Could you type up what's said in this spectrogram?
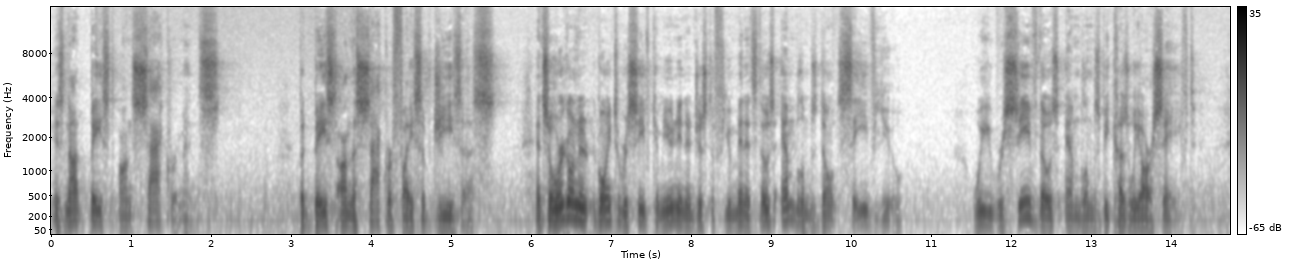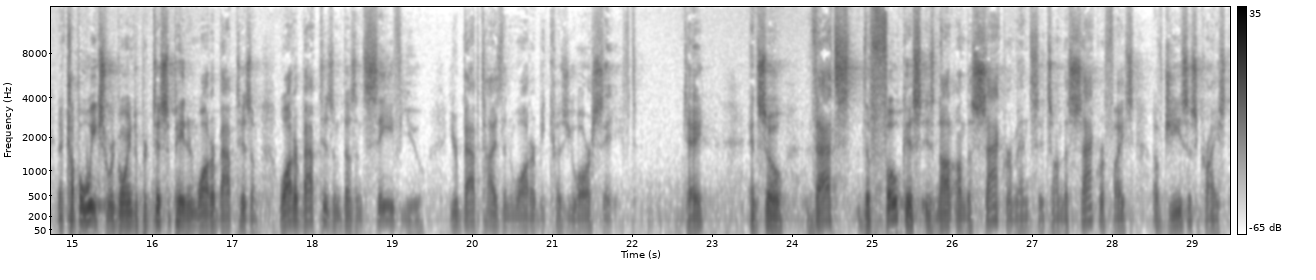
is not based on sacraments, but based on the sacrifice of Jesus. And so we're going to, going to receive communion in just a few minutes. Those emblems don't save you. We receive those emblems because we are saved. In a couple weeks, we're going to participate in water baptism. Water baptism doesn't save you, you're baptized in water because you are saved. Okay? And so that's the focus is not on the sacraments, it's on the sacrifice of Jesus Christ.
